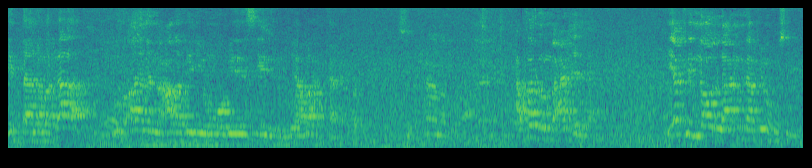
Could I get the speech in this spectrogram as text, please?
إنت مكا قرآن عربي مبين يا مكة سبحان الله. عفر معجلة يكفي إنه ولا أننا في مسلمين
